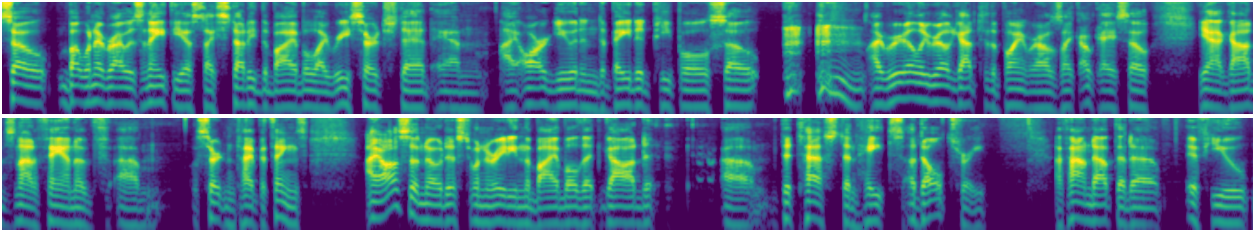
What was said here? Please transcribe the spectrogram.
So, but whenever I was an atheist, I studied the Bible, I researched it, and I argued and debated people. So, I really, really got to the point where I was like, okay, so yeah, God's not a fan of um, certain type of things. I also noticed when reading the Bible that God um, detests and hates adultery. I found out that uh, if you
